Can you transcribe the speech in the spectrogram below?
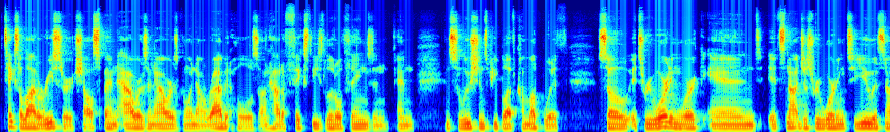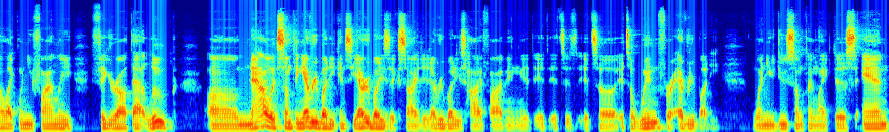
It takes a lot of research. I'll spend hours and hours going down rabbit holes on how to fix these little things and and and solutions people have come up with. So it's rewarding work, and it's not just rewarding to you. It's not like when you finally figure out that loop. Um, now it's something everybody can see. Everybody's excited. Everybody's high fiving. It, it, it's it's it's a it's a win for everybody when you do something like this. And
